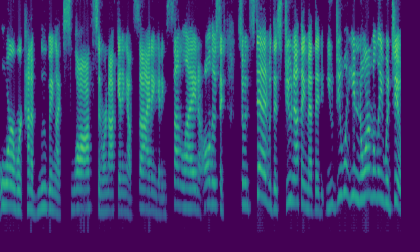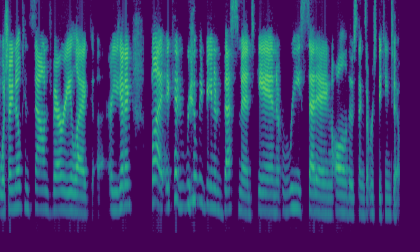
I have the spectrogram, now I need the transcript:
or we're kind of moving like sloths and we're not getting outside and getting sunlight and all those things. So instead, with this do nothing method, you do what what you normally would do, which I know can sound very like, uh, are you kidding? But it can really be an investment in resetting all of those things that we're speaking to.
